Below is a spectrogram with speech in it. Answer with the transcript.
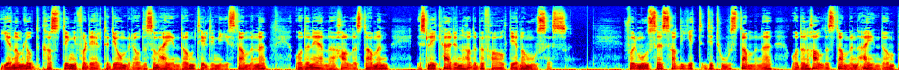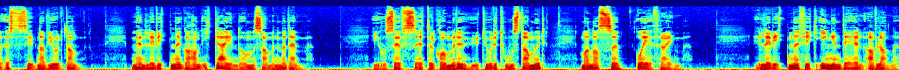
Gjennom loddkasting fordelte de området som eiendom til de ni stammene og den ene halve stammen, slik Herren hadde befalt gjennom Moses. For Moses hadde gitt de to stammene og den halve stammen eiendom på østsiden av Jordan, men levittene ga han ikke eiendom sammen med dem. Josefs etterkommere utgjorde to stammer, Manasseh og Efraim. Levittene fikk ingen del av landet,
